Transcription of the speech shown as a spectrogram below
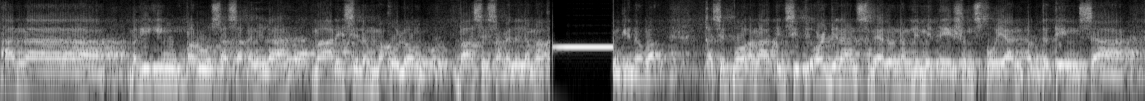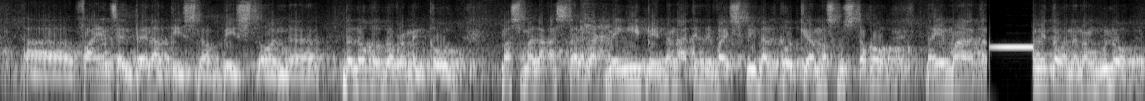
ang ah, magiging parusa sa kanila, maaari silang makulong base sa kanila mga ginawa. Kasi po ang ating city ordinance, meron ng limitations po yan pagdating sa uh, fines and penalties no, based on uh, the local government code. Mas malakas talaga at may ngipin ang ating revised penal code. Kaya mas gusto ko na yung mga ito na nanggulo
